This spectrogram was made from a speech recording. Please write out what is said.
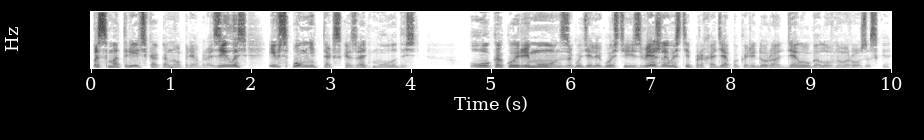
посмотреть, как оно преобразилось, и вспомнить, так сказать, молодость. «О, какой ремонт!» — загудели гости из вежливости, проходя по коридору отдела уголовного розыска.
